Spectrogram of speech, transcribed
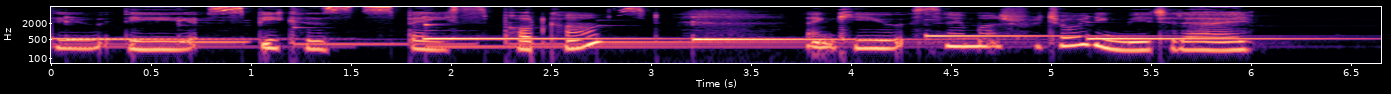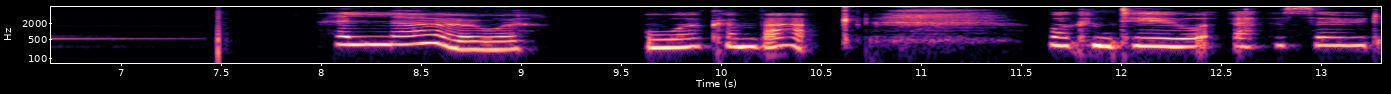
to the Speakers Space podcast. Thank you so much for joining me today. Hello, welcome back. Welcome to episode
